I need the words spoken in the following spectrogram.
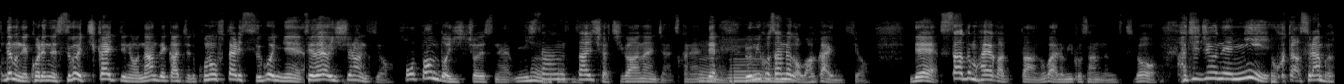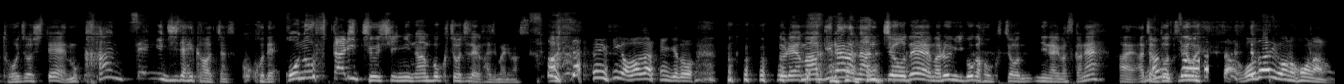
い。でもね、これね、すごい近いっていうのはなんでかっていうと、この2人すごいね、世代は一緒なんですよ。ほとんど一緒ですね。2、3歳しか違わないんじゃないですかね。で、ルミ子さんの方が若いんですよ。で、スタートも早かったのがルミ子さんなんですけど、80年にドクタースランプが登場して、もう完全に時代変わっちゃうんです、ここで。この2人中心に南北朝時代が始まります。意味が分からへんけど。鳥山明が南朝で、まあ、ルミ子が北朝になりますかね。はい。あ、じゃあどっちでも。五大悟の方なの？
